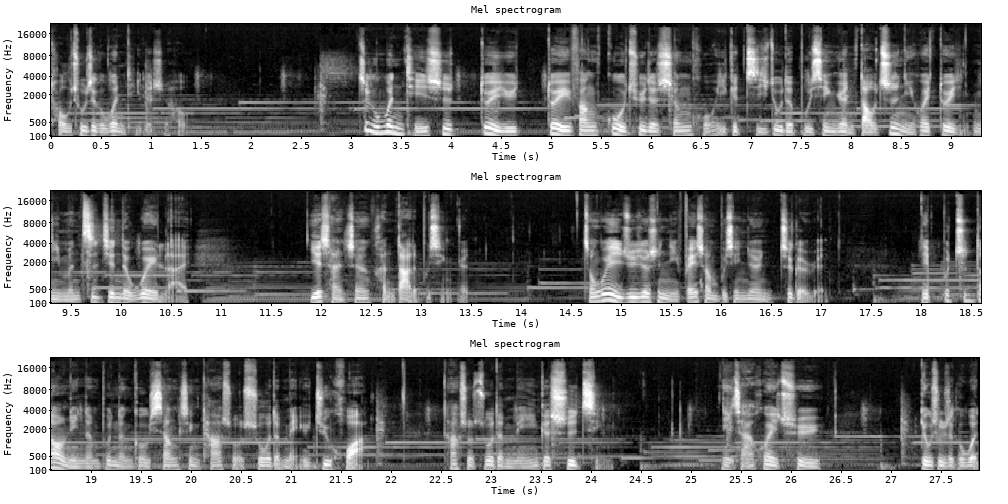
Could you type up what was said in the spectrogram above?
投出这个问题的时候，这个问题是对于对方过去的生活一个极度的不信任，导致你会对你们之间的未来。也产生很大的不信任。总归一句，就是你非常不信任这个人，你不知道你能不能够相信他所说的每一句话，他所做的每一个事情，你才会去丢出这个问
